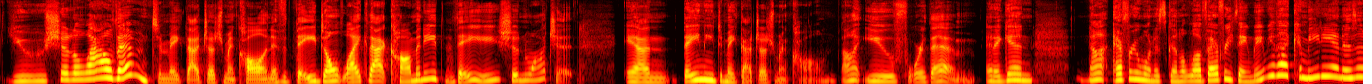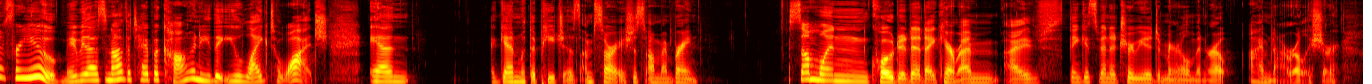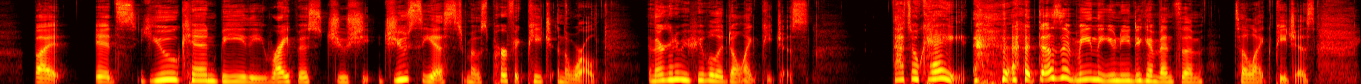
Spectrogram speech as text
you should allow them to make that judgment call. And if they don't like that comedy, they shouldn't watch it. And they need to make that judgment call, not you for them. And again, not everyone is going to love everything. Maybe that comedian isn't for you. Maybe that's not the type of comedy that you like to watch. And again, with the peaches, I'm sorry, it's just on my brain. Someone quoted it. I can't remember. I think it's been attributed to Marilyn Monroe. I'm not really sure. But it's you can be the ripest, juicy, juiciest, most perfect peach in the world. And there are going to be people that don't like peaches. That's okay. it doesn't mean that you need to convince them to like peaches.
